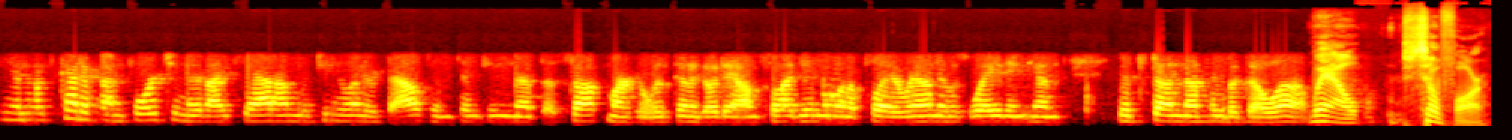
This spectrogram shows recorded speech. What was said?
you know, it's kind of unfortunate. I sat on the 200,000 thinking that the stock market was going to go down, so I didn't want to play around. I was waiting, and it's done nothing but go up. Well, so far.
